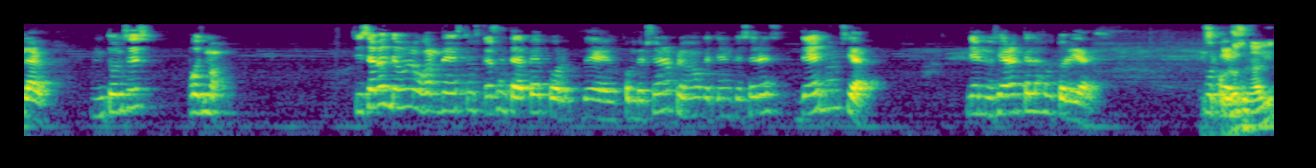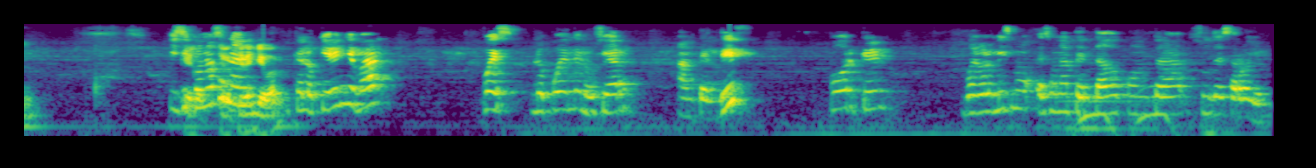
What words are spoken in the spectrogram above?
Claro. Entonces, pues no. Si saben de un lugar de estos que hacen terapia por, de conversión, lo primero que tienen que hacer es denunciar. Denunciar ante las autoridades. ¿Y si conocen a alguien? Y si ¿Que lo- conocen a alguien que lo quieren llevar, pues lo pueden denunciar ante el DIF porque, vuelvo a lo mismo, es un atentado contra su desarrollo.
